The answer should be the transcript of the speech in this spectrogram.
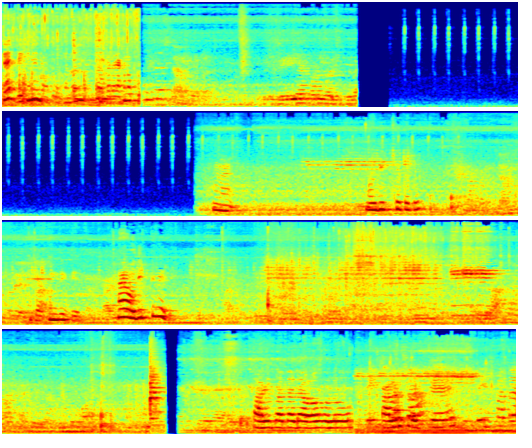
দেখ দেখি না তো ওখানে দরকার এখনও ওই দিক থেকে তো যখন দিকে হ্যাঁ ওই দিক থেকে কারি পাতা দেওয়া হলো। কালো সরষে। তেজপাতা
